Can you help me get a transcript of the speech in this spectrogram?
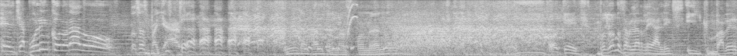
¡El Chapulín Colorado! No seas payaso. Ok, pues vamos a hablar de Alex y va a ver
